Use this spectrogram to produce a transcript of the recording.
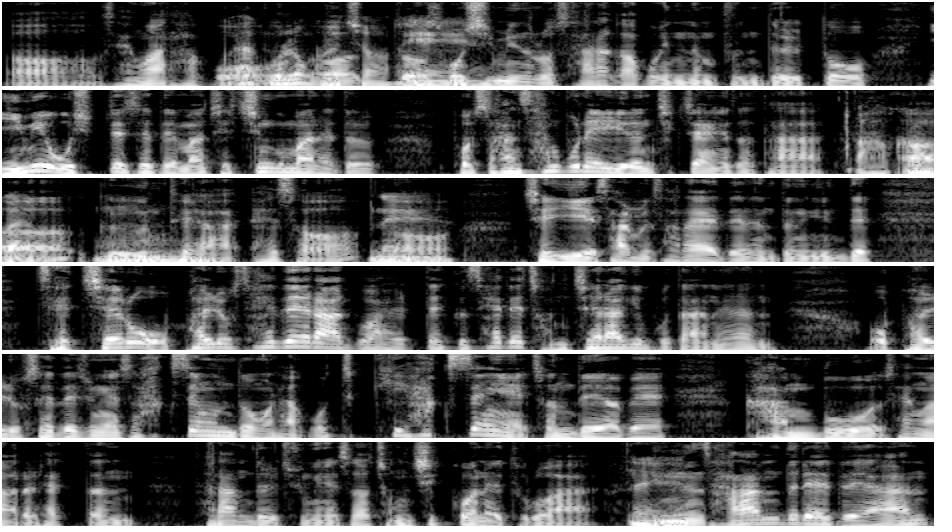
어 생활하고 아, 물론 그렇죠. 어, 또 예. 소시민으로 살아가고 있는 분들 또 이미 50대 세대만 제 친구만 해도 벌써 한 3분의 1은 직장에서 다 아, 어, 그 음. 은퇴해서 네. 어 제2의 삶을 살아야 되는 등인데 대체로 586 세대라고 할 때 그 세대 전체라기보다는 586 세대 중에서 학생 운동을 하고 특히 학생회 전대협의 간부 생활을 했던 사람들 중에서 정치권에 들어와 네. 있는 사람들에 대한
